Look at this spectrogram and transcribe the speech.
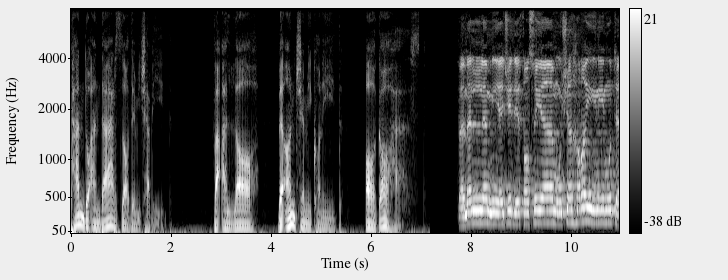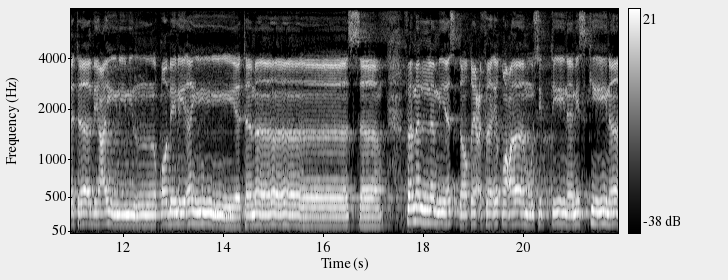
پند و اندرز داده می شوید و الله به آنچه می کنید آگاه است. فمن لم يجد فصيام شهرين متتابعين من قبل أن يتماسا فمن لم يستطع فإطعام ستين مسكينا.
